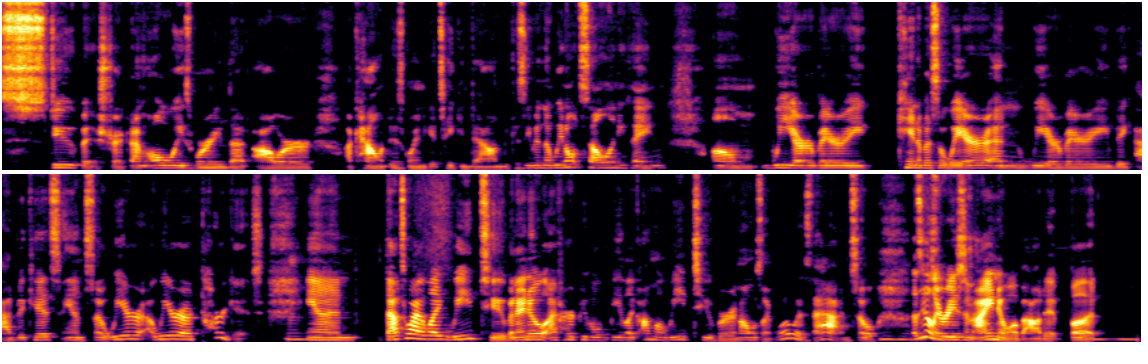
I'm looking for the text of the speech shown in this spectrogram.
stupid strict. I'm always worried Mhm. that our account is going to get taken down because even though we don't sell anything, um, we are very cannabis aware and we are very big advocates and so we are we are a target Mhm. and that's why I like weed tube and I know I've heard people be like I'm a weed tuber and I was like what was that and so Mhm. that's the only reason I know about it but Mhm.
